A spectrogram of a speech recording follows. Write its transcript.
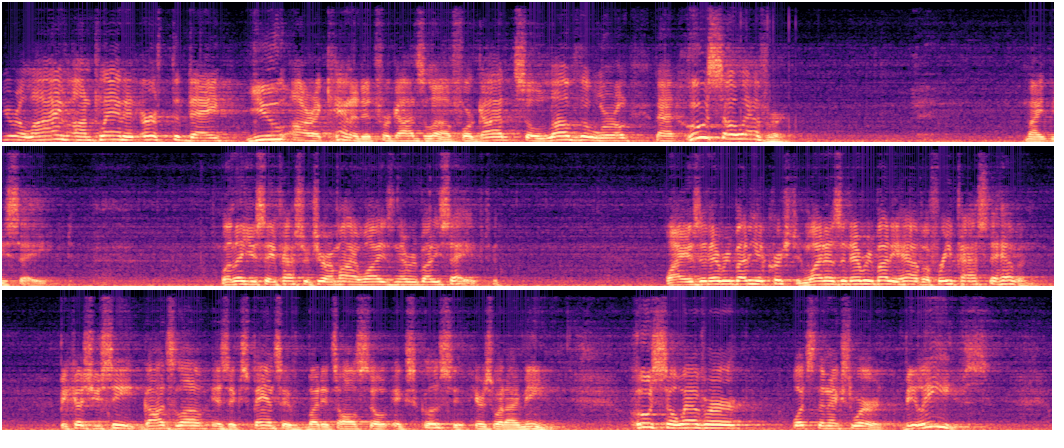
you're alive on planet Earth today, you are a candidate for God's love. For God so loved the world that whosoever might be saved. Well, then you say, Pastor Jeremiah, why isn't everybody saved? Why isn't everybody a Christian? Why doesn't everybody have a free pass to heaven? Because you see, God's love is expansive, but it's also exclusive. Here's what I mean Whosoever what's the next word? Believes.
